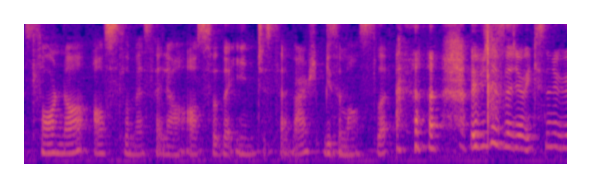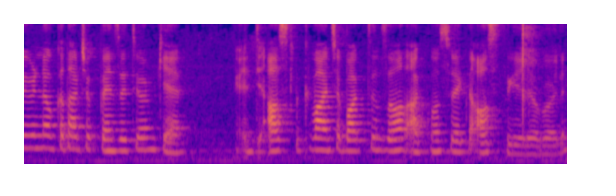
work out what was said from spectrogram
Sonra Aslı mesela. Aslı da inci sever. Bizim Aslı. Ve bir şey söyleyeceğim. İkisini birbirine o kadar çok benzetiyorum ki. Aslı Kıvanç'a baktığım zaman aklıma sürekli Aslı geliyor böyle.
